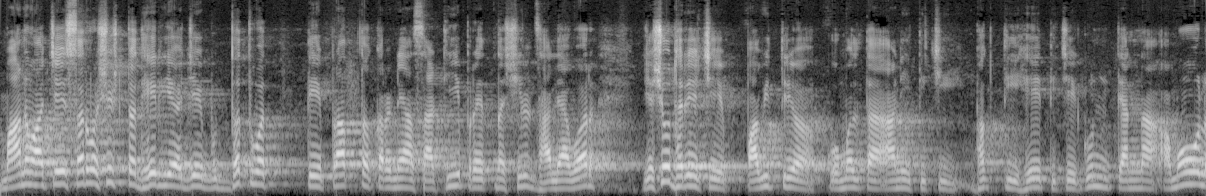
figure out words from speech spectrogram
मानवाचे सर्वश्रेष्ठ धैर्य जे बुद्धत्व ते प्राप्त करण्यासाठी प्रयत्नशील झाल्यावर यशोधरेचे पावित्र्य कोमलता आणि तिची भक्ती हे तिचे गुण त्यांना अमोल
